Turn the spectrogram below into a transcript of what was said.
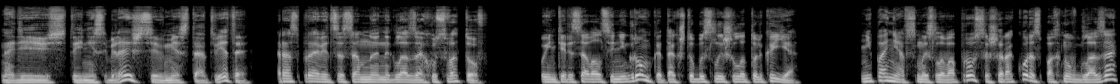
«Надеюсь, ты не собираешься вместо ответа расправиться со мной на глазах у сватов?» Поинтересовался негромко, так чтобы слышала только я. Не поняв смысла вопроса, широко распахнув глаза,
